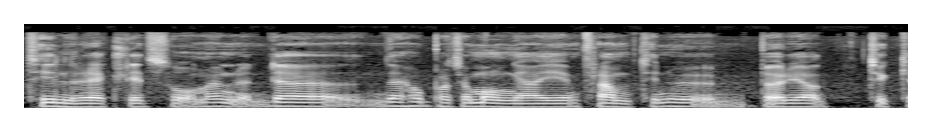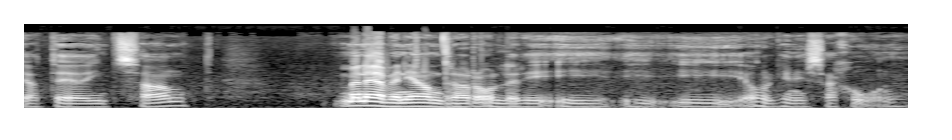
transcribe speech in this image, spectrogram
tillräckligt så men det, det hoppas jag många i en framtid nu börjar tycka att det är intressant. Men även i andra roller i, i, i organisationen.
